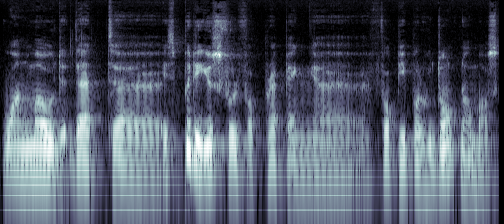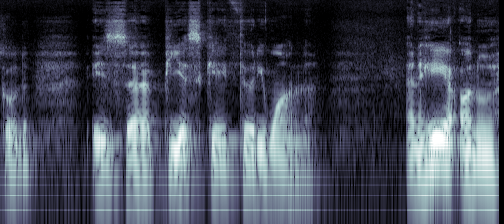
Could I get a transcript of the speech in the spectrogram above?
One mode that uh, is pretty useful for prepping uh, for people who don't know Morse code is uh, PSK31 and here on uh,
